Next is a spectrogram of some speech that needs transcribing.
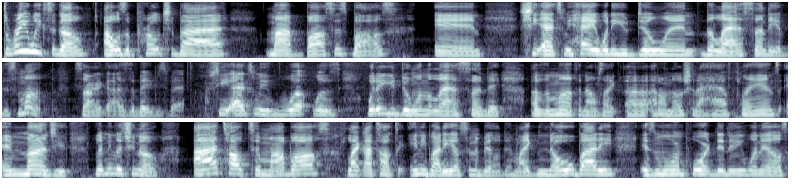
three weeks ago, I was approached by my boss's boss, and she asked me, "Hey, what are you doing the last Sunday of this month?" Sorry, guys, the baby's back. She asked me what was what are you doing the last Sunday of the month, and I was like, uh, I don't know. Should I have plans? And mind you, let me let you know, I talk to my boss like I talk to anybody else in the building. Like nobody is more important than anyone else.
